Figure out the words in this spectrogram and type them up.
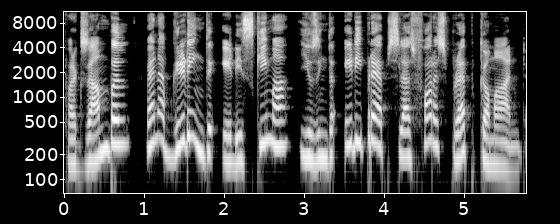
For example, when upgrading the AD schema using the adprep slash forest prep command.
